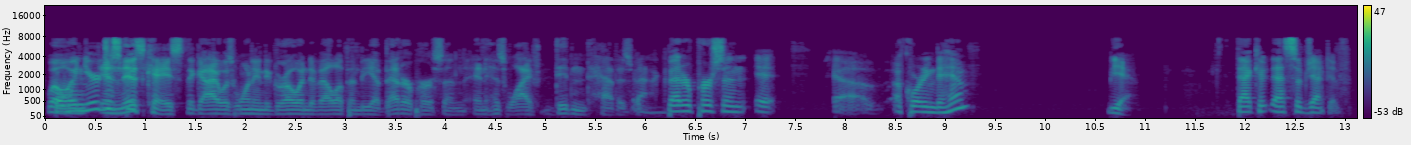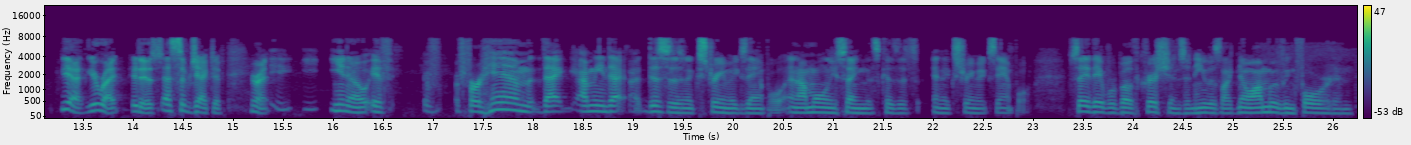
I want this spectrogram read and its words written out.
Well, But when in, you're just in be- this case, the guy was wanting to grow and develop and be a better person, and his wife didn't have his back. Better person, it, uh, according to him, Yeah. that could, that's subjective. Yeah, you're right. It is. That's subjective. You're right. You know, if, if for him that I mean that this is an extreme example, and I'm only saying this because it's an extreme example. Say they were both Christians, and he was like, "No, I'm moving forward, and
